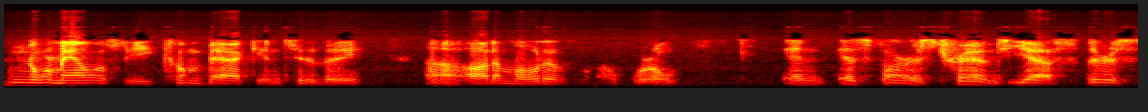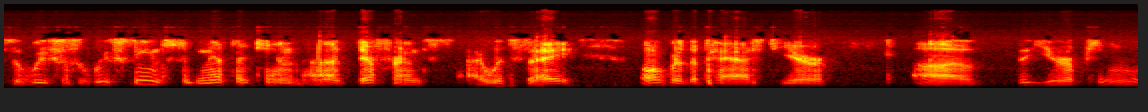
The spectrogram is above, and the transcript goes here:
normalcy come back into the uh, automotive world and as far as trends, yes, there's we've we've seen significant uh, difference. I would say over the past year, uh, the European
